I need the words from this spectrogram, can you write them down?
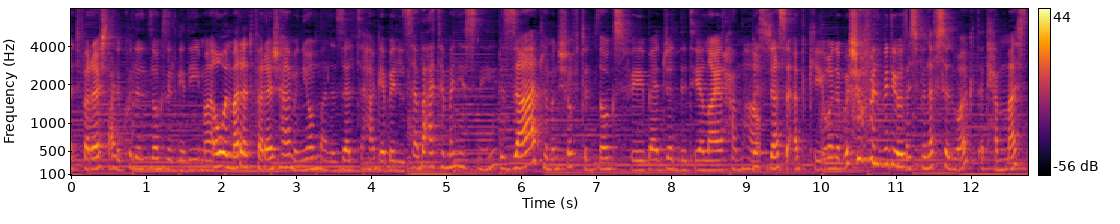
اتفرجت على كل ال vlogs القديمة. أول مرة أتفرجها من يوم ما نزلتها قبل سبعة ثمانية سنين بالذات لما شفت ال vlogs في بيت جدتي الله يرحمها. بس جالسة أبكي وأنا بشوف الفيديو بس في نفس الوقت اتحمست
